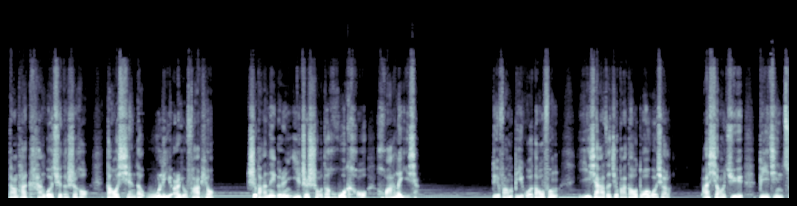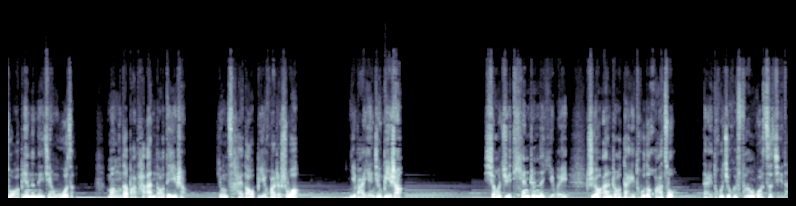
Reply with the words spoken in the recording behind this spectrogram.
当他砍过去的时候，刀显得无力而又发飘，只把那个人一只手的虎口划了一下。对方避过刀锋，一下子就把刀夺过去了，把小菊逼进左边的那间屋子，猛地把他按到地上。用菜刀比划着说：“你把眼睛闭上。”小菊天真的以为只要按照歹徒的话做，歹徒就会放过自己的，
